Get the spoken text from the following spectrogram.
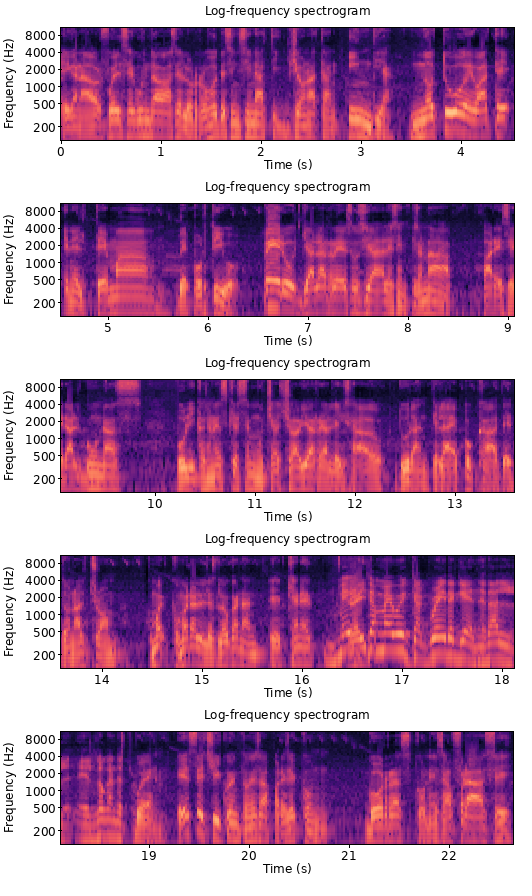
el ganador fue el segunda base de los Rojos de Cincinnati, Jonathan India. No tuvo debate en el tema deportivo, pero ya las redes sociales empiezan a aparecer algunas publicaciones que este muchacho había realizado durante la época de Donald Trump ¿Cómo, cómo era el eslogan? eh, Kenneth. Make Great- America Great Again era el el eslogan de Trump. Bueno, este chico entonces aparece con gorras, con esa frase,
